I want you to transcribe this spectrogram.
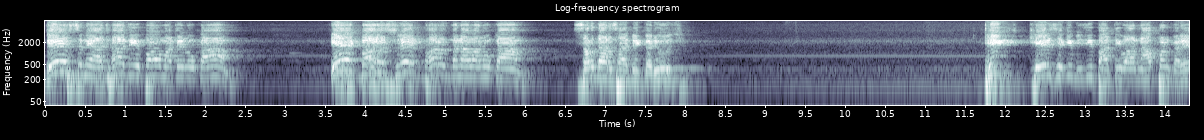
દેશને આઝાદી અપાવવા માટેનું કામ, એક ભારત શ્રેષ્ઠ ભારત બનાવવાનું કામ સરદાર સાહેબે કર્યું છે ખેર છે કે બીજી પાર્ટી વાળા ના પણ કરે,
